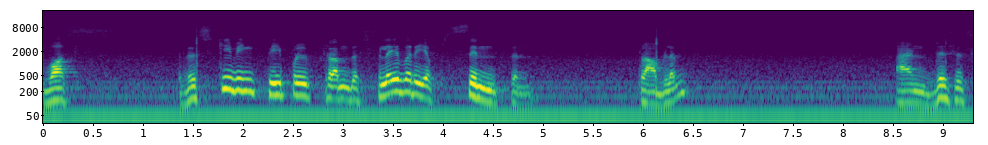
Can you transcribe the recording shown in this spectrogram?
was rescuing people from the slavery of sins and problems and this is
